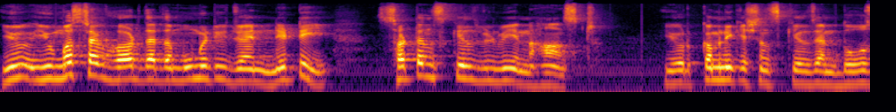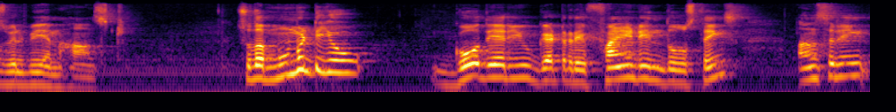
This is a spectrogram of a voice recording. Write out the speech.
You, you must have heard that the moment you join NITIE, certain skills will be enhanced your communication skills and those will be enhanced. So, the moment you go there you get refined in those things answering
